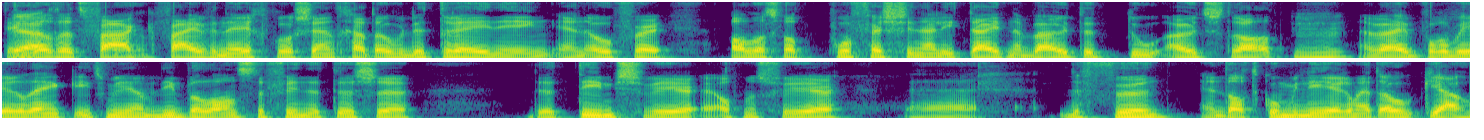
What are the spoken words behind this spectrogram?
denk Ja. dat het vaak 95% gaat over de training en over alles wat professionaliteit naar buiten toe uitstraalt. Mhm. En wij proberen denk ik iets meer die balans te vinden tussen de teamsfeer, atmosfeer, eh, de fun. En dat combineren met ook, ja,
